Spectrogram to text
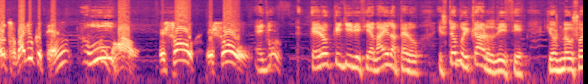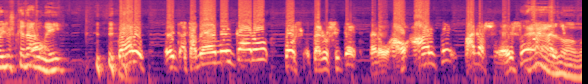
o traballo que ten uh. wow. eso, eso eh, creo que lle dicían a ela pero isto é moi caro, dice e os meus ollos quedaron aí claro, eh, tamén é moi caro Pois, pero si te, pero a, a arte pagase, eso é, hai, logo.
